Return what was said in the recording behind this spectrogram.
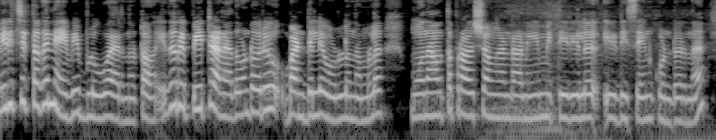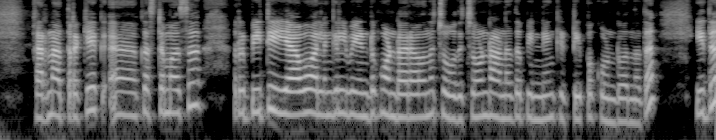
വിരിച്ചിട്ടത് നേവി ബ്ലൂ ആയിരുന്നു കേട്ടോ ഇത് റിപ്പീറ്റ് ആണ്. അതുകൊണ്ട് ഒരു ബണ്ടിലേ ഉള്ളൂ. നമ്മൾ മൂന്നാമത്തെ പ്രാവശ്യം അങ്ങാണ്ടാണ് ഈ മെറ്റീരിയൽ ഈ ഡിസൈൻ കൊണ്ടുവരുന്നത്. കാരണം അത്രയ്ക്ക് കസ്റ്റമേഴ്സ് റിപ്പീറ്റ് ചെയ്യാവോ അല്ലെങ്കിൽ വീണ്ടും കൊണ്ടുവരാമോ എന്ന് ചോദിച്ചുകൊണ്ടാണ് ഇത് പിന്നെയും കിട്ടിയപ്പോൾ കൊണ്ടുവന്നത്. ഇത്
